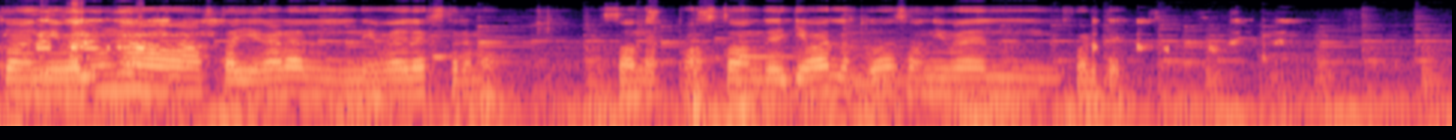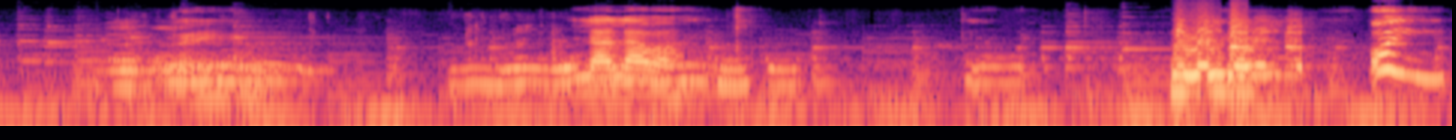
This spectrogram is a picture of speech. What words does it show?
con el nivel 1 hasta llegar al nivel extremo. Hasta donde, hasta donde llevas las cosas a un nivel fuerte. Okay. La lava. Nivel 2. ¡Ay!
